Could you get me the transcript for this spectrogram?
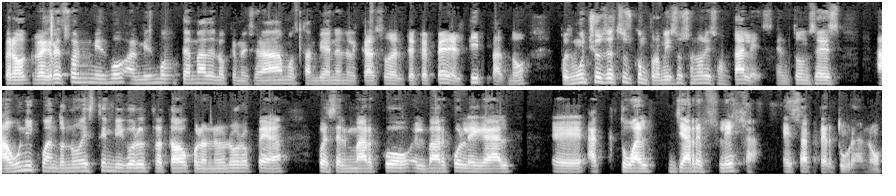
Pero regreso al mismo, al mismo tema de lo que mencionábamos también en el caso del TPP, del TIPAD, ¿no? Pues muchos de estos compromisos son horizontales, entonces aun y cuando no esté en vigor el tratado con la Unión Europea, pues el marco, el marco legal eh, actual ya refleja esa apertura, ¿no?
